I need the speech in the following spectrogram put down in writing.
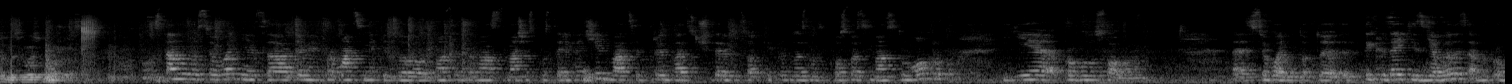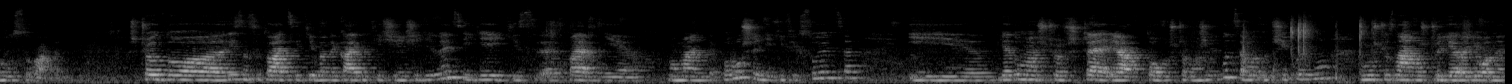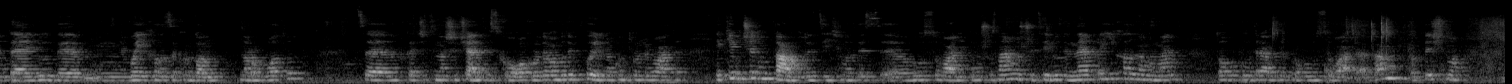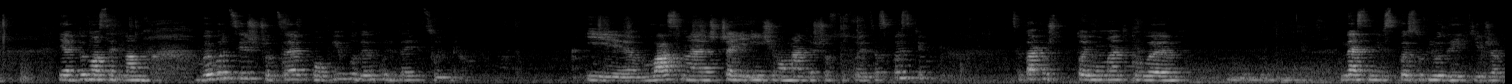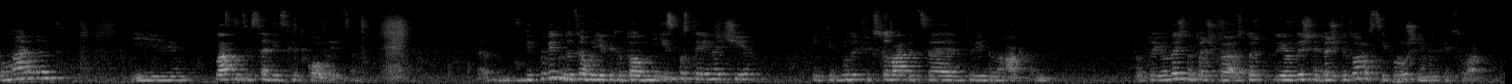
28. Станом на сьогодні, за тими інформаціями, які доносять до нас наші спостерігачі, 23-24% приблизно по 117 округу є проголосованими е, сьогодні, тобто тих людей, які з'явились, аби проголосувати. Щодо різних ситуацій, які виникають на тій чи іншій дільниці, є якісь е, певні моменти порушень, які фіксуються. І я думаю, що ще ряд того, що може відбутися, ми очікуємо, тому що знаємо, що є райони, де люди виїхали за кордон на роботу. Це, наприклад, частина Шевченківського округу, де ми будемо пильно контролювати, яким чином там будуть здійснюватись е, голосування, тому що знаємо, що ці люди не приїхали на момент того, коли треба буде проголосувати. А там фактично, як доносять нам виборці, що це по півбудинку людей відсутніх. І власне ще є інші моменти, що стосуються списків. Це також той момент, коли внесені в список люди, які вже померли, і власне це все відслідковується. Відповідно до цього є підготовлені і спостерігачі, які будуть фіксувати це відповідними актами. Тобто юридична точка, з юридичної точки зору всі порушення будуть фіксуватися.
